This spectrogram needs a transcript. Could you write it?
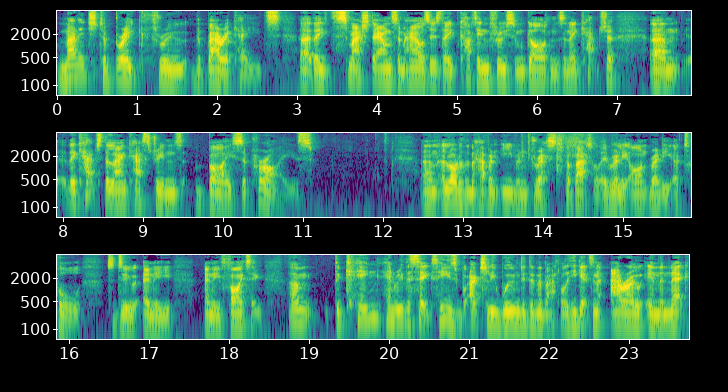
manage to break through the barricades. Uh, they smash down some houses, they cut in through some gardens, and they capture. Um, they catch the Lancastrians by surprise. Um, a lot of them haven't even dressed for battle. They really aren't ready at all to do any any fighting. Um, the king, Henry VI, he's actually wounded in the battle. He gets an arrow in the neck.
